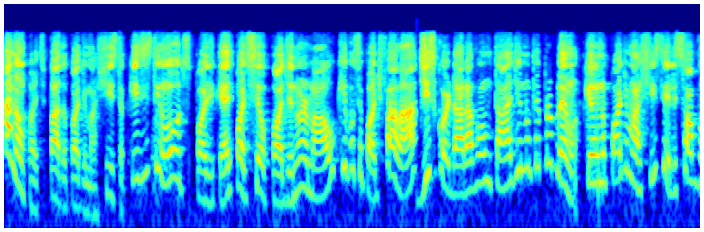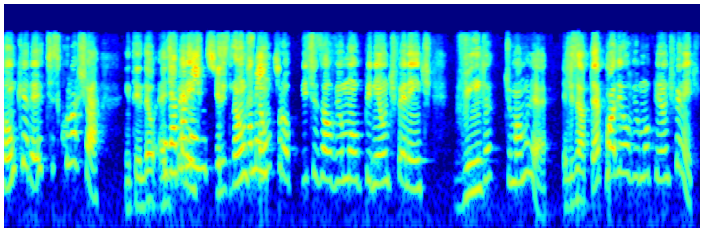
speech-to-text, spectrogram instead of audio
a não participar do pod machista, porque existem outros podcasts, pode ser o pod normal, que você pode falar, discordar à vontade e não ter problema. Porque no pod machista eles só vão querer te esculachar. Entendeu? É Exatamente, diferente. Eles não estão exatamente. propícios a ouvir uma opinião diferente vinda de uma mulher. Eles até podem ouvir uma opinião diferente,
